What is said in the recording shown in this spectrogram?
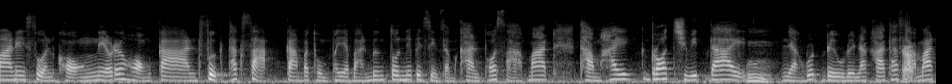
มาในส่วนของในเรื่องของการฝึกทักษะการปฐมพยาบาลเบื้องต้นเนี่ยเป็นสิ่งสำคัญ เพราะสามารถทำให้รอดชีวิตได้อืมอย่างรวดเร็วเลยนะคะ ถ้าครับสามารถ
